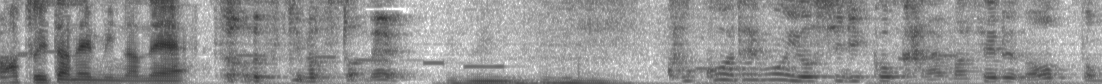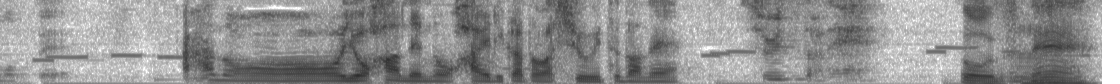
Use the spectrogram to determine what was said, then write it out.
わついたね、みんなね。ざわつきましたねうん。ここでもよしリコ絡ませるの？と思ってあのー、ヨハネの入り方は秀逸だね。秀逸だねそうですね。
